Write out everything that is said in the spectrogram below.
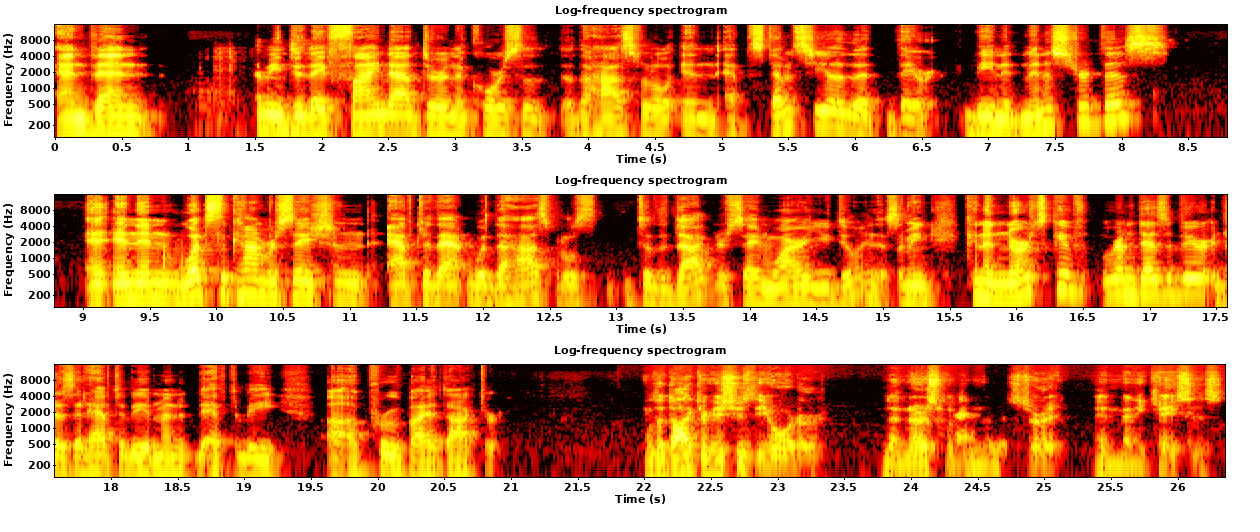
And then I mean, do they find out during the course of the hospital in absentia that they're being administered this? And, and, then what's the conversation after that with the hospitals to the doctor saying, "Why are you doing this?" I mean, can a nurse give remdesivir? does it have to be admin- have to be uh, approved by a doctor? Well, the doctor issues the order. The nurse would okay. administer it in many cases.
